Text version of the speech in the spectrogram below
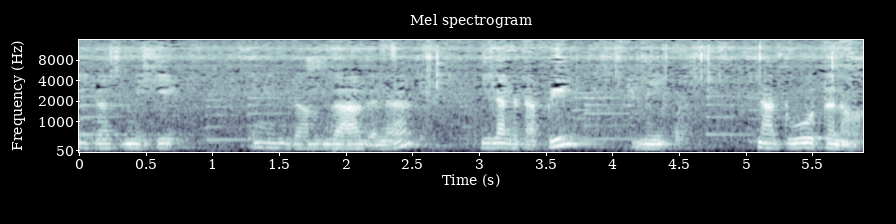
ඊට පස්සේ මේකේ ගම් ගාගෙන ඊළඟට අපි මේ නටුව උතනවා.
